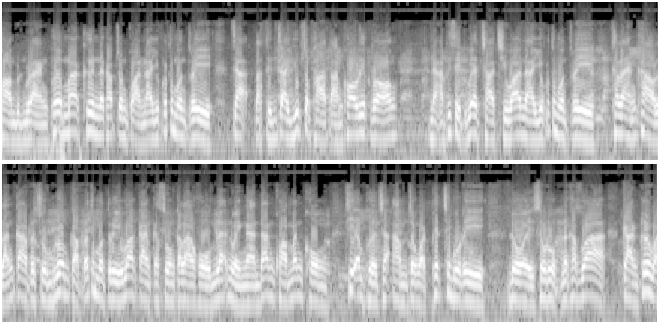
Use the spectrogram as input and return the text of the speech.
ความรุนแรงเพิ่มมากขึ้นนะครับจนกว่านายกรัฐมนตรี จะตัดสินใจยุบสภาตามข้อเรียกร้อง นายอภิสิทธิ์เวชชาชีวานายกรัฐมนตรีแถลงข่าวหลังการประชุมร่วมกับรัฐมนตรีว่าการกระทรวงกลาโหม และหน่วยงานด้านความมั่นคง ที่อำเภอชะอำจังหวัดเพชรบุรี โดยสรุปนะครับว่าการเคลื่อนไหว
